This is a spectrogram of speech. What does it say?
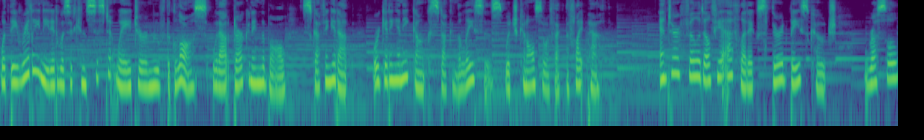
What they really needed was a consistent way to remove the gloss without darkening the ball, scuffing it up, or getting any gunk stuck in the laces, which can also affect the flight path. Enter Philadelphia Athletics third base coach Russell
